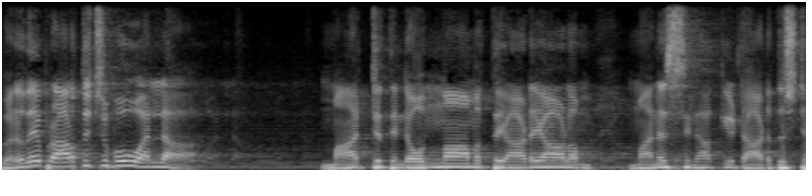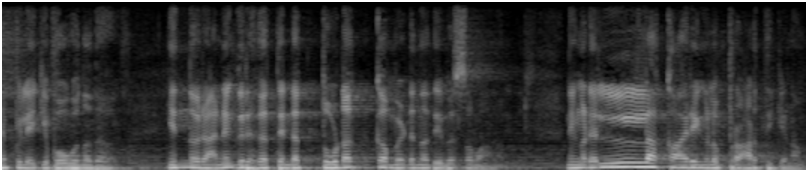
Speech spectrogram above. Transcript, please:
വെറുതെ പ്രാർത്ഥിച്ചു പോവല്ല മാറ്റത്തിന്റെ ഒന്നാമത്തെ അടയാളം മനസ്സിലാക്കിയിട്ട് അടുത്ത സ്റ്റെപ്പിലേക്ക് പോകുന്നത് ഇന്നൊരു അനുഗ്രഹത്തിന്റെ തുടക്കമിടുന്ന ദിവസമാണ്. നിങ്ങളുടെ എല്ലാ കാര്യങ്ങളും പ്രാർത്ഥിക്കണം.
